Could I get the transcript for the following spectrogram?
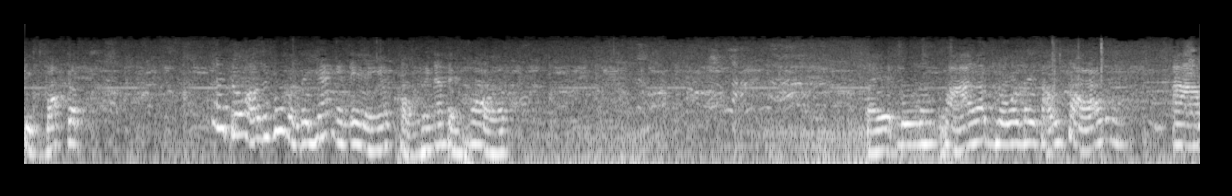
ติดบล็อกครับจังหวะจะพูดเหมือนไปแย่งกันเองครับของทางนั้นเต็มข้อครับไปมุมทางขวาแล้วโดนไปเสาสอง อาร์ม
